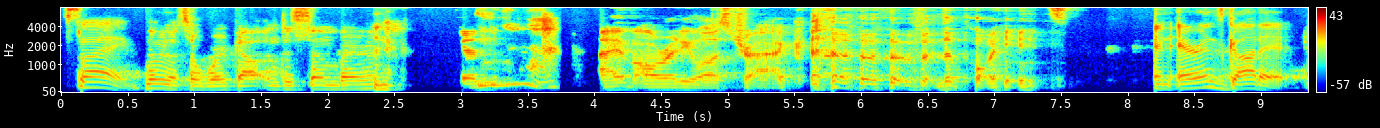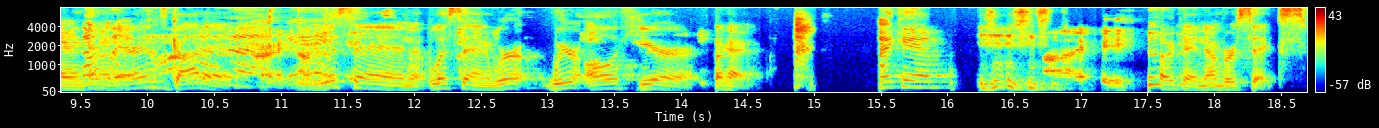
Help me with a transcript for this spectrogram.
It's like Nobody wants to work out in December. Yeah. I have already lost track of the points. and Aaron's got it. And And Aaron's got it. All right, And listen, listen, we're we're all here. Okay. Hi, Cam. I, Okay, number six.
